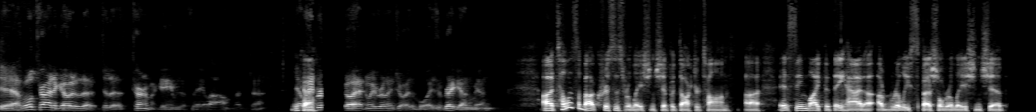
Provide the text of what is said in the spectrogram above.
Yeah, we'll try to go to the to the tournament games if they allow. But uh, yeah, Okay. we really enjoy it, and we really enjoy the boys. They're great young men. Uh, tell us about Chris's relationship with Dr. Tom. Uh, it seemed like that they had a, a really special relationship,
